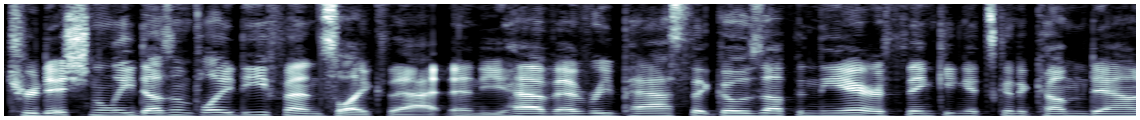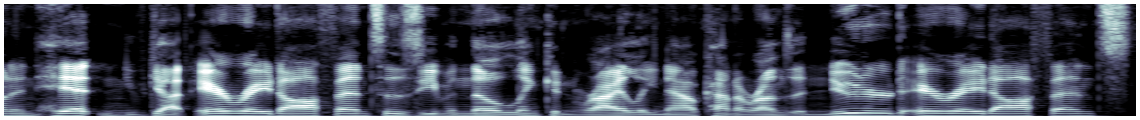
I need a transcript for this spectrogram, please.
traditionally doesn't play defense like that, and you have every pass that goes up in the air thinking it's going to come down and hit, and you've got air raid offenses, even though Lincoln Riley now kind of runs a neutered air raid offense,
